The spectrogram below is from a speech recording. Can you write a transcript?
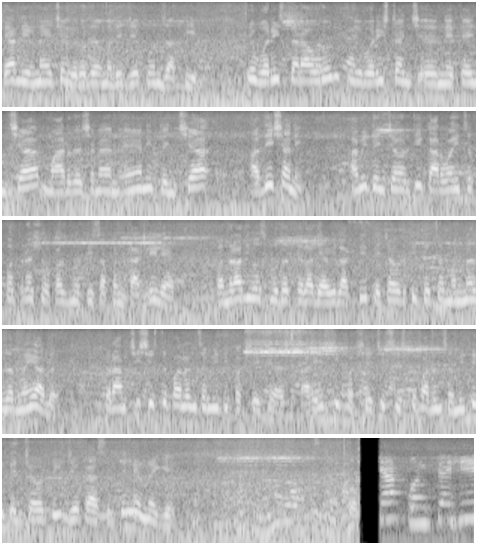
त्या निर्णयाच्या विरोधामध्ये जे कोण जातील ते वरिष्ठ स्तरावरून ते वरिष्ठांच्या नेत्यांच्या मार्गदर्शनाने आणि त्यांच्या आदेशाने आम्ही त्यांच्यावरती कारवाईचं पत्र शोकाज नोटीस आपण काढलेली आहे. पंधरा दिवस मुदत त्याला द्यावी लागते. त्याच्यावरती त्याचं म्हणणं जर नाही आलं तर आमची शिस्तपालन समिती पक्षाची आहे. ती पक्षाची शिस्तपालन समिती त्यांच्यावरती जे काय असेल ते निर्णय घेईल. कोणत्याही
